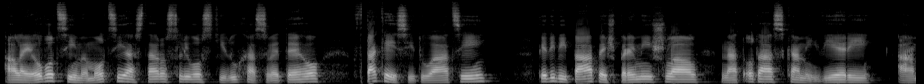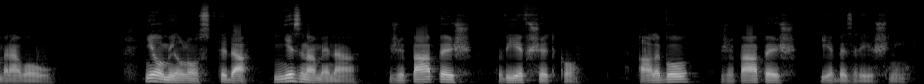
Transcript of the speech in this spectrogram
ale je ovocím moci a starostlivosti Ducha Svetého v takej situácii, kedy by pápež premýšľal nad otázkami viery a mravov. Neomilnosť teda neznamená, že pápež vie všetko, alebo že pápež je bezhriešný.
